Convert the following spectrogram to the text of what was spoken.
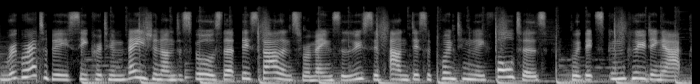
Regrettably Secret Invasion underscores that this balance remains elusive and disappointingly falters, with its concluding act.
